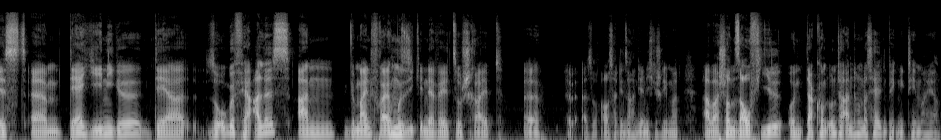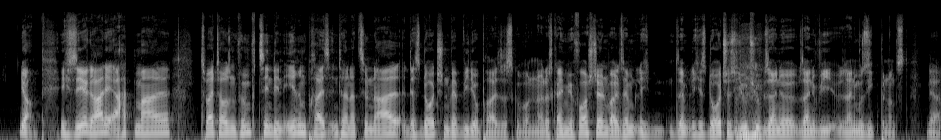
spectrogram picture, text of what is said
ist ähm, derjenige, der so ungefähr alles an gemeinfreier Musik in der Welt so schreibt. Äh, also außer den Sachen, die er nicht geschrieben hat. Aber schon sau viel und da kommt unter anderem das Heldenpicknick-Thema her. Ja, ich sehe gerade, er hat mal 2015 den Ehrenpreis international des deutschen Webvideopreises gewonnen. Das kann ich mir vorstellen, weil sämtlich, sämtliches deutsches YouTube seine, seine, seine Musik benutzt. Ja.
